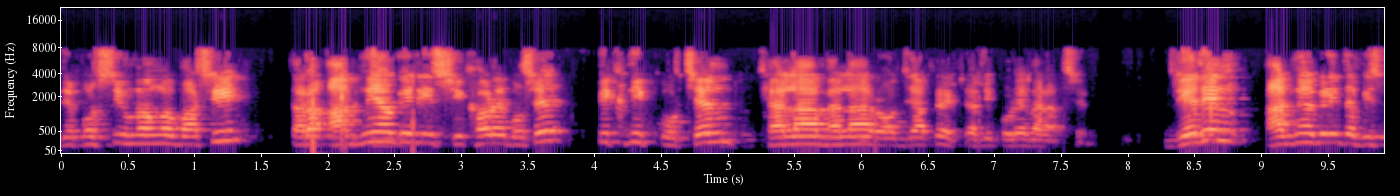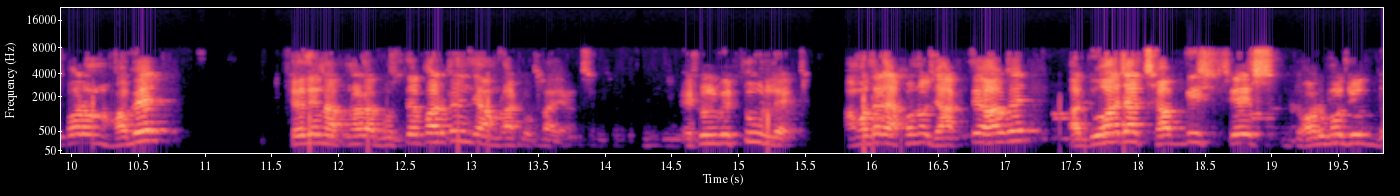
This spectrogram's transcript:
যে, পশ্চিমবঙ্গবাসী, তারা আগ্নেয়গিরির শিখরে বসে পিকনিক করছেন, খেলা, মেলা, রথযাত্রা ইত্যাদি করে বেড়াচ্ছেন। যেদিন আগ্নেয়গিরিতে বিস্ফোরণ হবে, সেদিন আপনারা বুঝতে পারবেন যে আমরা কোথায় আছি। It will be too late আমাদের এখনও জাগতে হবে। আর দু হাজার ছাব্বিশ শেষ ধর্মযুদ্ধ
